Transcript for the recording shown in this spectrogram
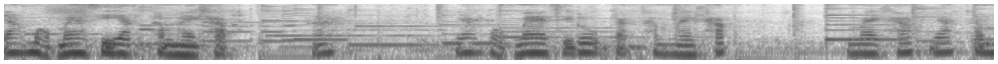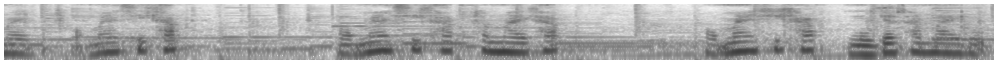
ยักบอกแม่สิยักทำไมครับฮะยักบอกแม่สิลูกยักทำไมครับทำไมครับ ยักทำไมบอกแม่สิครับ บอกแม่สิครับทำไมครับ บอกแม่สิครับ หนูจะทำไมลูก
